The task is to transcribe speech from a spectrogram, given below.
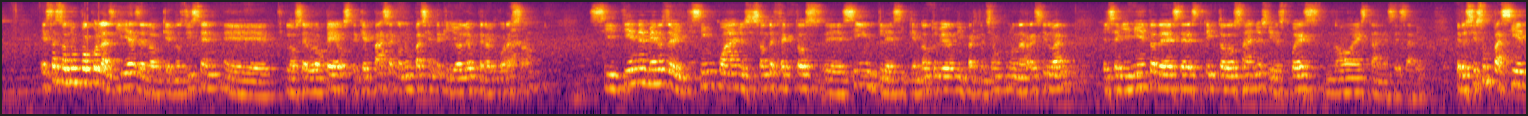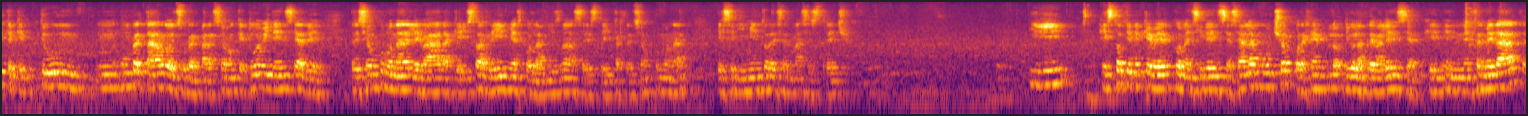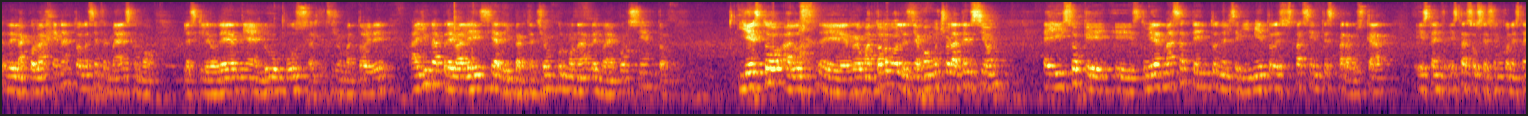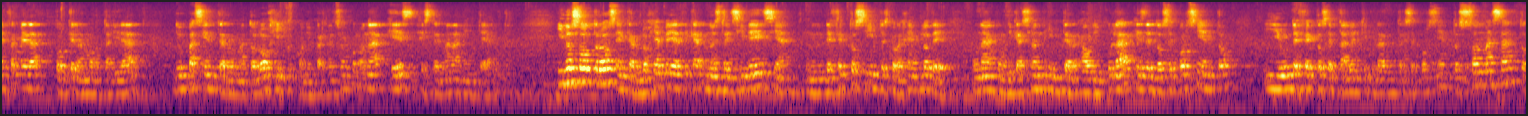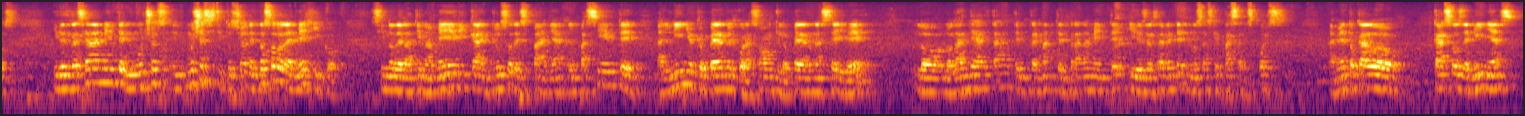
Estas son un poco las guías de lo que nos dicen eh, los europeos de qué pasa con un paciente que yo le operó el corazón. Si tiene menos de 25 años y son defectos eh, simples y que no tuvieron hipertensión pulmonar residual, el seguimiento debe ser estricto dos años y después no es tan necesario. Pero si es un paciente que tuvo un, retardo en su reparación, que tuvo evidencia de presión pulmonar elevada, que hizo arritmias por la misma este, hipertensión pulmonar, el seguimiento debe ser más estrecho y esto tiene que ver con la incidencia. Se habla mucho, por ejemplo, digo la prevalencia, en, enfermedad de la colágena, todas las enfermedades como la esclerodermia, el lupus, artritis reumatoide, hay una prevalencia de hipertensión pulmonar del 9%. Y esto a los eh, reumatólogos les llamó mucho la atención e hizo que eh, estuvieran más atentos en el seguimiento de esos pacientes para buscar esta, esta asociación con esta enfermedad, porque la mortalidad de un paciente reumatológico con hipertensión pulmonar es extremadamente alta. Y nosotros, en cardiología pediátrica, nuestra incidencia en defectos simples, por ejemplo, de una comunicación interauricular es del 12% y un defecto septal ventricular del 13%. Son más altos. Y desgraciadamente en, muchos, muchas instituciones, no solo de México, sino de Latinoamérica, incluso de España, el paciente, al niño que opera en el corazón, que le opera en una CIB, lo, lo dan de alta tempranamente y desgraciadamente no sabes qué pasa después. A mí me han tocado casos de niñas,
